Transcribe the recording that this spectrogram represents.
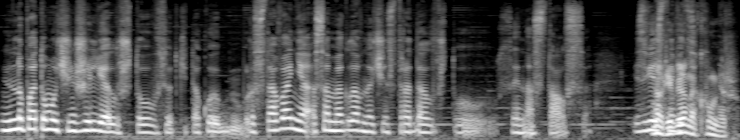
но потом очень жалел, что все-таки такое расставание, а самое главное, очень страдал, что сын остался. Известно, но ребенок умер.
